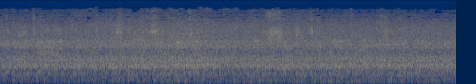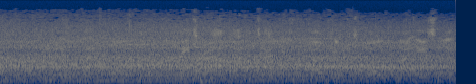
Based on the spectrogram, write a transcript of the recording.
Good idea. Executed with such a technical promise, good one. And that will peter out that attack if the goalkeeper's ball quite easily.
